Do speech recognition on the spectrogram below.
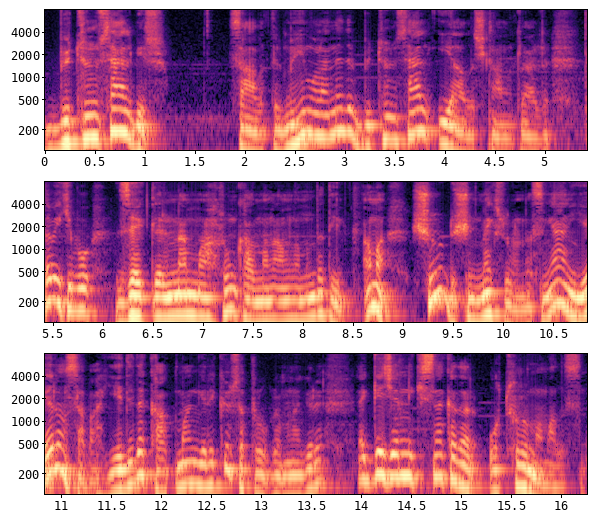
Bütünsel bir sağlıktır. Mühim olan nedir? Bütünsel iyi alışkanlıklardır. Tabii ki bu zevklerinden mahrum kalmanın anlamında değil. Ama şunu düşünmek zorundasın. Yani yarın sabah 7'de kalkman gerekiyorsa programına göre e, gecenin ikisine kadar oturmamalısın.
